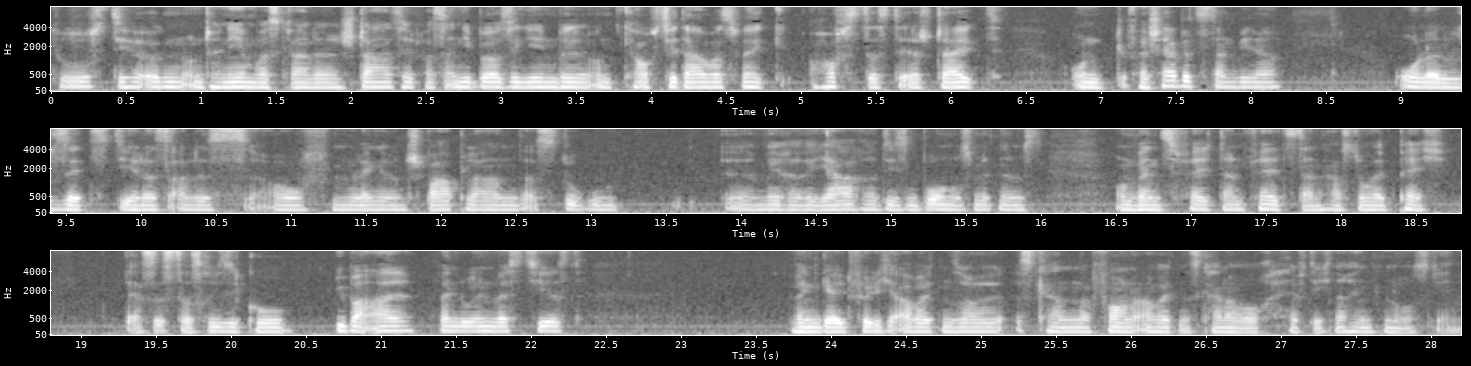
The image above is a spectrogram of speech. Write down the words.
du suchst dir irgendein Unternehmen, was gerade startet, was an die Börse gehen will und kaufst dir da was weg, hoffst, dass der steigt und verscherbelst dann wieder. Oder du setzt dir das alles auf einen längeren Sparplan, dass du äh, mehrere Jahre diesen Bonus mitnimmst und wenn es fällt, dann fällt dann hast du halt Pech. Das ist das Risiko überall, wenn du investierst. Wenn Geld für dich arbeiten soll, es kann nach vorne arbeiten, es kann aber auch heftig nach hinten losgehen.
